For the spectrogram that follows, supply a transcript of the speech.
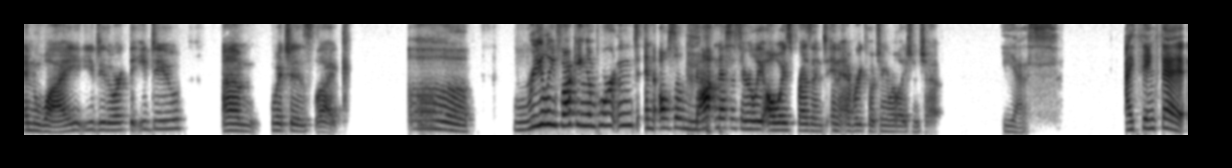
and why you do the work that you do, um, which is like, ugh, really fucking important and also not necessarily always present in every coaching relationship. Yes. I think that,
